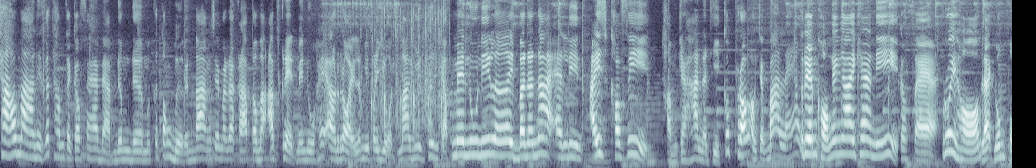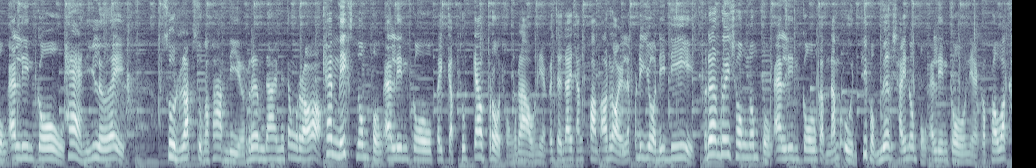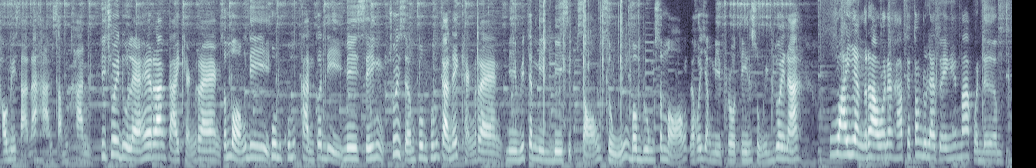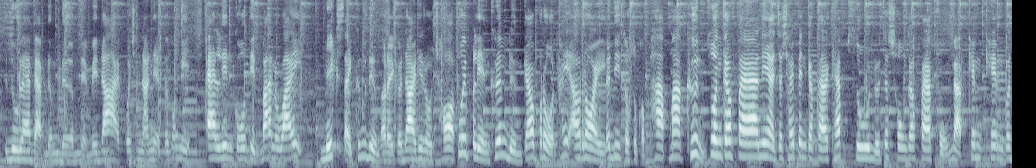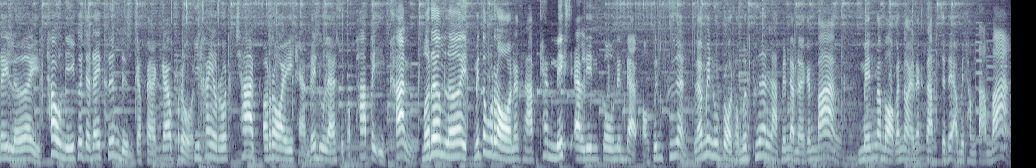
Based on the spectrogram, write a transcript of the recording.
เช้ามาเนี่ยก็ทำแต่กาแฟแบบเดิมๆ มันก็ต้องเบื่อกันบ้างใช่ไหมล่ะครับเรามาอัปเกรดเมนูให้อร่อย และมีประโยชน์มากยิ่งขึ้นกับเมนูนี้เลย Banana a l i n Ice Coffee ทำแค่ 5 นาทีก็พร้อมออกจากบ้านแล้ว เตรียมของง่ายๆ แค่นี้ กาแฟกล้วยหอม และนมผงแอลลีนโก แค่นี้เลย สูตรรับสุขภาพดีเริ่มได้ไม่ต้องรอ แค่มิกซ์นมผงแอลินโก ไปกับทุกแก้วโปรดของเราเนี่ย ก็จะได้ทั้งความอร่อยและประโยชน์ดีๆ เริ่มด้วยชงนมผงแอลินโก กับน้ำอุ่น ที่ผมเลือกใช้นมผงแอลินโกเนี่ย ก็เพราะว่าเขามีสารอาหารสำคัญ ที่ช่วยดูแลให้ร่างกายแข็งแรง สมองดี ภูมิคุ้มกันก็ดี มีซิงค์ช่วยเสริมภูมิคุ้มกันให้แข็งแรง มีวิตามิน B12 สูงบำรุงสมอง แล้วก็ยังมีโปรตีนสูงอีกด้วยนะวัยอย่างเรานะครับจะต้องดูแลตัวเองให้มากกว่าเดิม จะดูแลแบบเดิมๆเนี่ยไม่ได้ เพราะฉะนั้นเนี่ยจะต้องมีแอลลินโกติดบ้านเอาไว้มิกซ์ใส่เครื่องดื่มอะไรก็ได้ที่เราชอบ ช่วยเปลี่ยนเครื่องดื่มแก้วโปรดให้อร่อย และดีต่อสุขภาพมากขึ้น ส่วนกาแฟเนี่ยจะใช้เป็นกาแฟแคปซูลหรือจะชงกาแฟผงแบบเข้มๆก็ได้เลย เท่านี้ก็จะได้เครื่องดื่มกาแฟแก้วโปรดที่ให้รสชาติอร่อยแถมได้ดูแลสุขภาพไปอีกขั้น มาเริ่มเลย ไม่ต้องรอนะครับแค่ mix a l i n Go ในแบบของเพื่อนๆแล้วเมนูโปรดของเพื่อนๆล่ะเป็นแบบไหนกันบ้าง เม้นมาบอกกันหน่อยนะครับ จะได้เอาไปทำตามบ้าง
